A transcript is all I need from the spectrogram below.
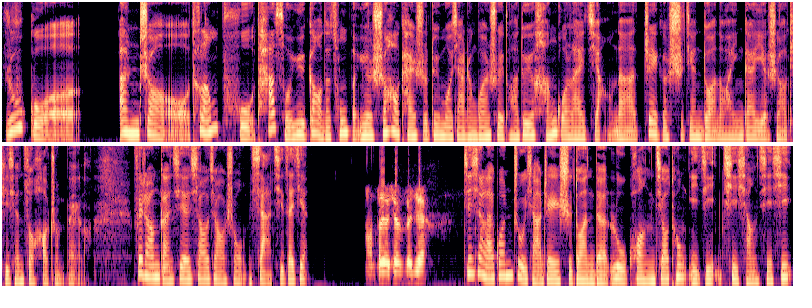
如果按照特朗普他所预告的，从本月十号开始对墨加征关税的话，对于韩国来讲，那这个时间段的话，应该也是要提前做好准备了。非常感谢肖教授，我们下期再见。好，大家下次再见。接下来关注一下这一时段的路况、交通以及气象信息。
